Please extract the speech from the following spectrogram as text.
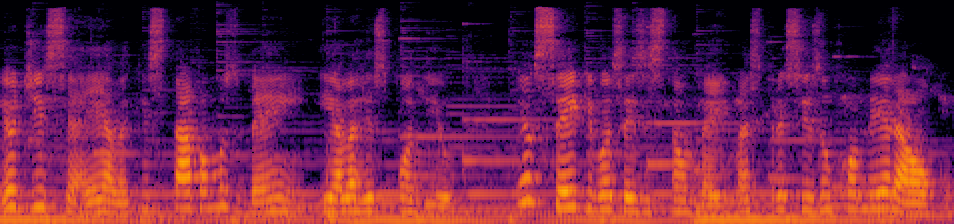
Eu disse a ela que estávamos bem e ela respondeu: Eu sei que vocês estão bem, mas precisam comer algo.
